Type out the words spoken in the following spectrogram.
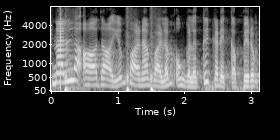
நல்ல ஆதாயம் பண பலம் உங்களுக்கு கிடைக்கப்பெறும்.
